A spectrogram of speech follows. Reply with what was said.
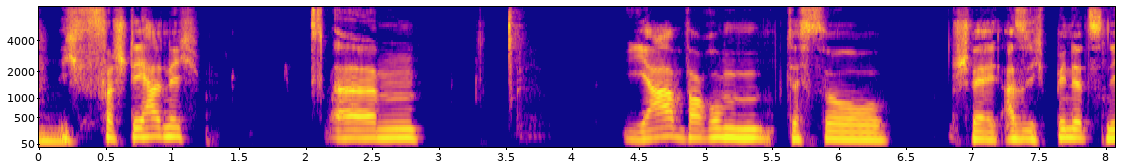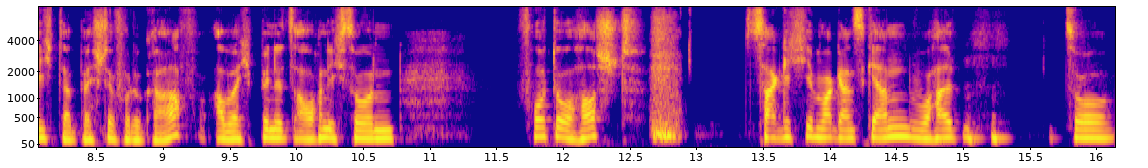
Mhm. Ich verstehe halt nicht, ähm, ja, warum das so schwer ist. Also ich bin jetzt nicht der beste Fotograf, aber ich bin jetzt auch nicht so ein Fotohoscht, sage ich immer ganz gern, wo halt so,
